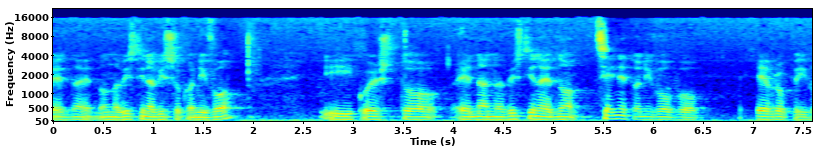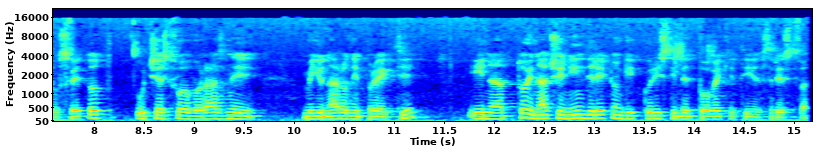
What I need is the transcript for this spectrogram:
е на едно на вистина високо ниво, и кое што е на навистина едно ценето ниво во Европа и во светот, учествува во разни меѓународни проекти и на тој начин индиректно ги користиме повеќе тие средства.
